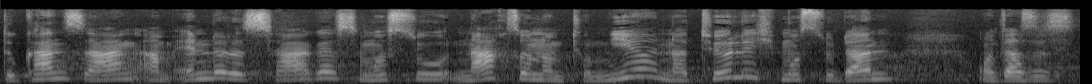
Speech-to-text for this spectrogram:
du kannst sagen, am Ende des Tages musst du nach so einem Turnier, natürlich musst du dann, und das ist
